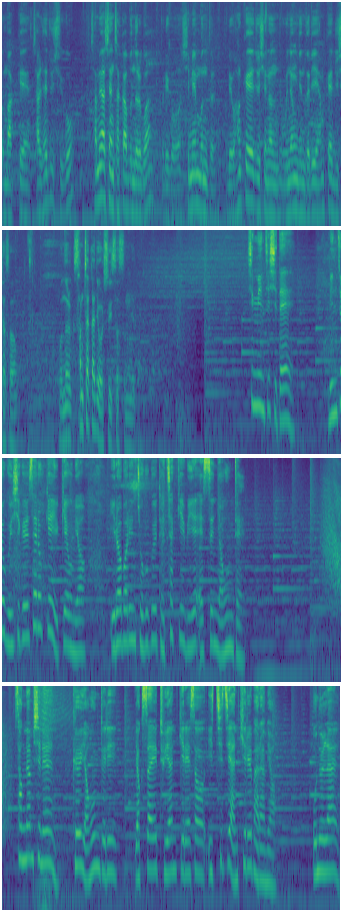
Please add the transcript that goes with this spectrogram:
또 맞게 잘 해주시고 참여하시는 작가분들과 그리고 시민분들 그리고 함께 해주시는 운영진들이 함께 해주셔서 오늘 3차까지 올 수 있었습니다. 식민지 시대 민족 의식을 새롭게 일깨우며 잃어버린 조국을 되찾기 위해 애쓴 영웅들. 성남시는 그 영웅들이 역사의 뒤안길에서 잊히지 않기를 바라며 오늘날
